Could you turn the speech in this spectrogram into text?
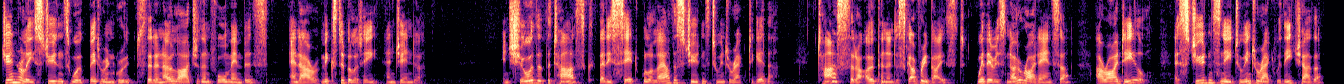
Generally, students work better in groups that are no larger than four members and are of mixed ability and gender. Ensure that the task that is set will allow the students to interact together. Tasks that are open and discovery based, where there is no right answer, are ideal, as students need to interact with each other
